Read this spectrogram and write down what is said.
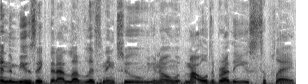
And the music that I love listening to, you know, my older brother used to play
